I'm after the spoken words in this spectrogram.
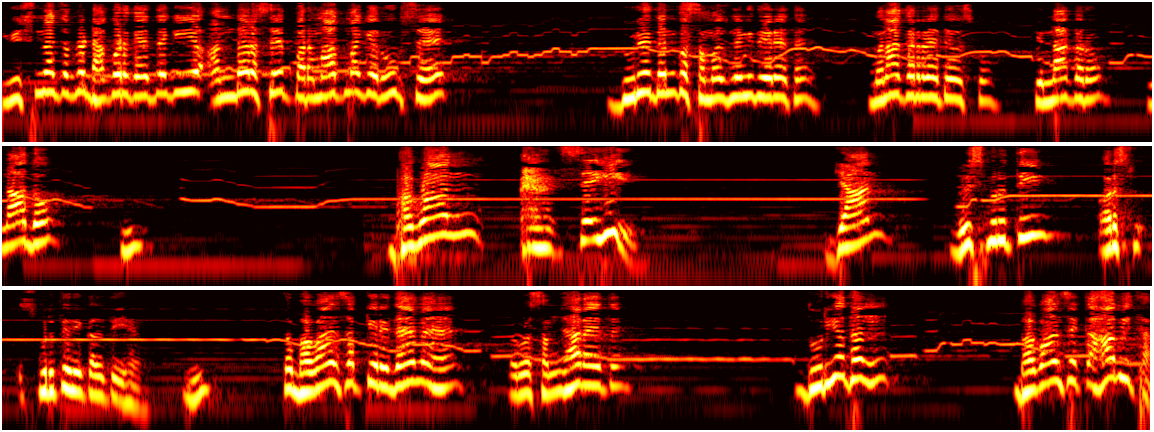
विश्वनाथ चक्र ठाकुर कहते कि ये अंदर से परमात्मा के रूप से दुर्योधन को समझने नहीं दे रहे थे, मना कर रहे थे उसको। कि ना करो ना दो। भगवान से ही ज्ञान विस्मृति और स्मृति निकलती है। तो भगवान सबके हृदय में है और वो समझा रहे थे। दुर्योधन भगवान से कहा भी था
